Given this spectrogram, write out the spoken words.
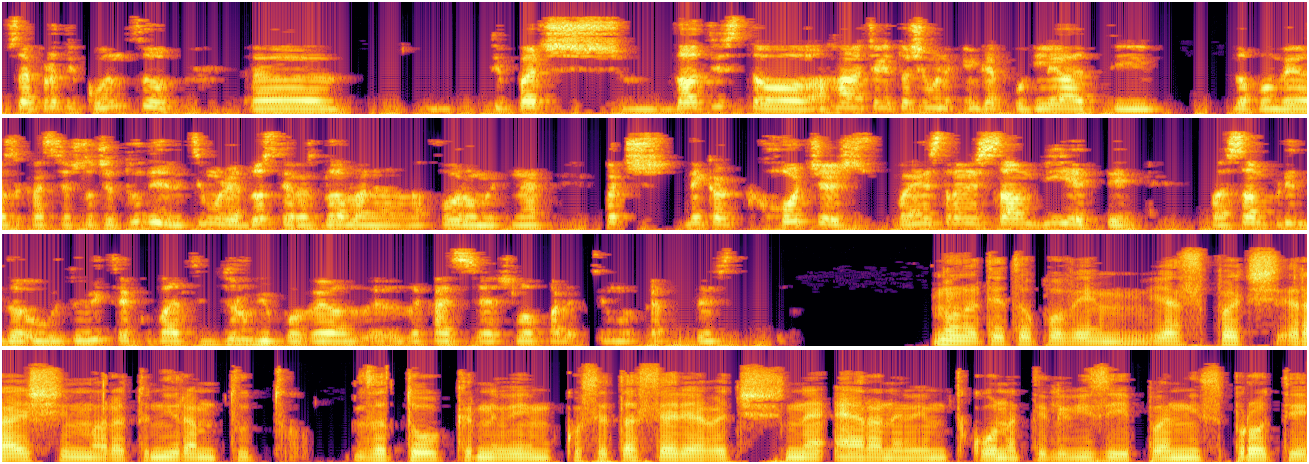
vsaj proti koncu, uh, ti pač da tisto, aha, če to še moram enkrat pogledati, da bom vedel, zakaj se šlo. Če tudi, recimo, je dosti razglabljeno na forumih, ne, pač nekako hočeš po eni strani sam videti, pa sam priti do ugotovitve, ko pa ti drugi povejo, zakaj se je šlo, pa recimo, kaj potem se. No, da te to povem, jaz pač rajši maratoniram tudi zato, ker ne vem, ko se ta serija več ne era, ne vem, tako na televiziji, pa ni sproti,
